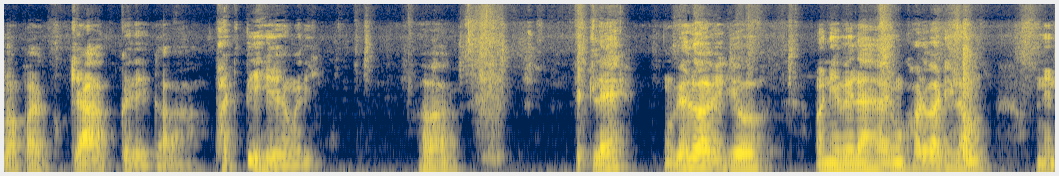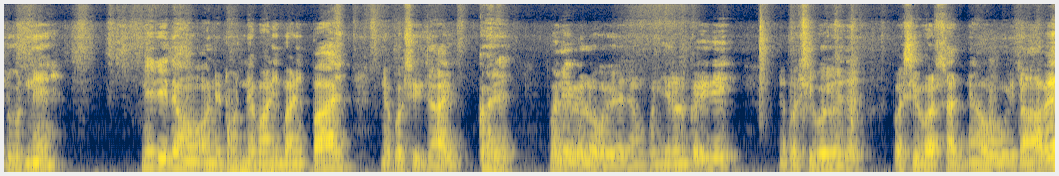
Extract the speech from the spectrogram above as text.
બાપા ક્યાં કરેગા ફટતી હે અમારી. હા. એટલે હું વહેલો આવી ગયો અને વહેલા હાર હું ખડવાટી લઉં અને ઢોરને નીરી દઉં અને ઢોરને પાણી બાણી પાય ને પછી જાય ઘરે. ભલે વહેલો વયો જાઉં પણ નિરણ કરી દઈ ને પછી વયો જાય. પછી વરસાદને આવું હોય તો આવે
